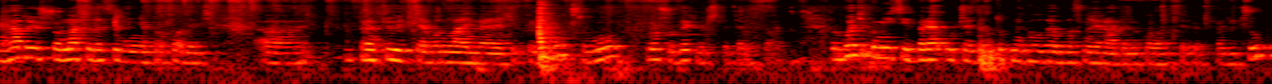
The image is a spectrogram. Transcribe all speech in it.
Нагадую, що наше засідання проходить, е, транслюється в онлайн мережі Facebook, тому прошу виключити телефон. В роботі комісії бере участь заступник голови обласної ради Микола Васильович Палійчук.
